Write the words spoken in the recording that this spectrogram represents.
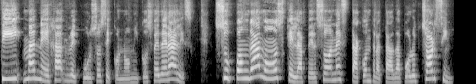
si maneja recursos económicos federales. Supongamos que la persona está contratada por outsourcing.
